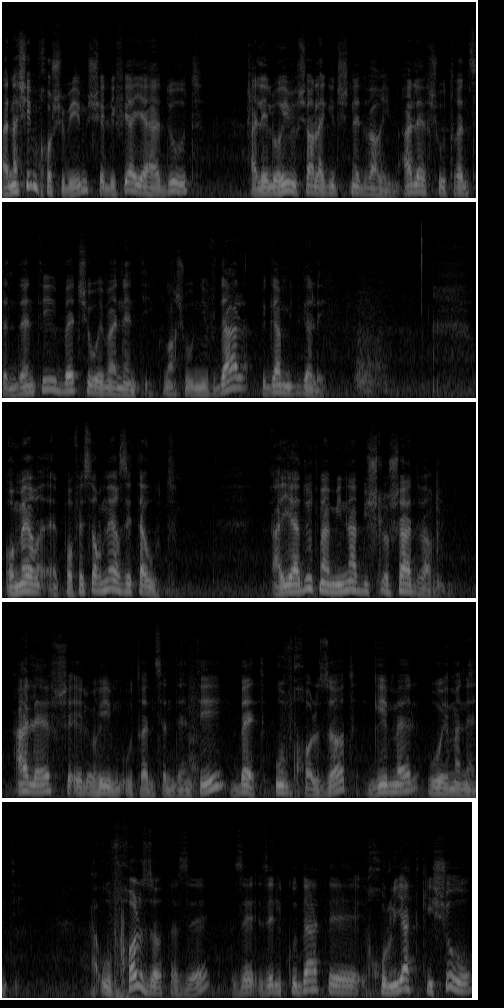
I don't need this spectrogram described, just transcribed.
אנשים חושבים שלפי היהדות על אלוהים אפשר להגיד שני דברים, א', שהוא טרנסצנדנטי, ב', שהוא אמננטי, כלומר שהוא נבדל וגם מתגלה. אומר פרופסור נהר, זה טעות. היהדות מאמינה בשלושה דברים. א', שאלוהים הוא טרנסצנדנטי, ב', ובכל זאת, ג', הוא אמננטי. ובכל זאת הזה, זה, זה נקודת אה, חוליית קישור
